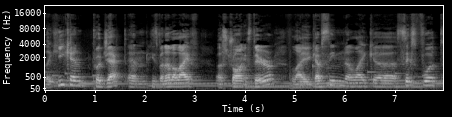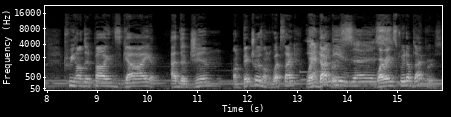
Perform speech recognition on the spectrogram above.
Like he can project and his vanilla life a strong exterior like i've seen uh, like a six foot 300 pounds guy at the gym on pictures on website wearing yeah, diapers he's, uh, wearing straight up diapers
